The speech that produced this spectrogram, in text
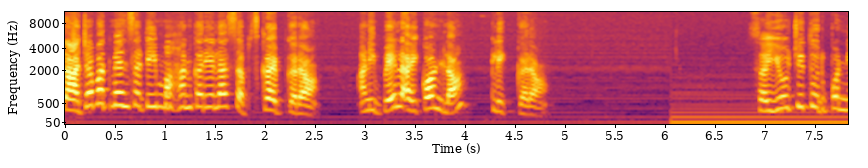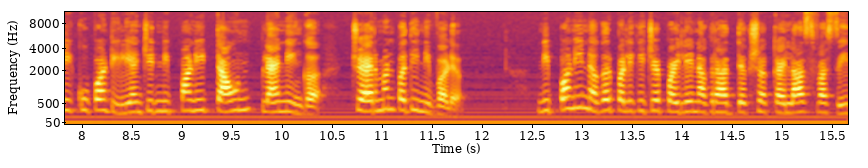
ताज्या बातम्यांसाठी महान करेला सबस्क्राईब करा आणि बेल आयकॉनला क्लिक करा. संयोजित उर्फ निकू पाटील यांची निप्पाणी टाउन प्लॅनिंग चेअरमनपदी निवड. निप्पाणी नगरपालिकेचे पहिले नगराध्यक्ष कैलासवासी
